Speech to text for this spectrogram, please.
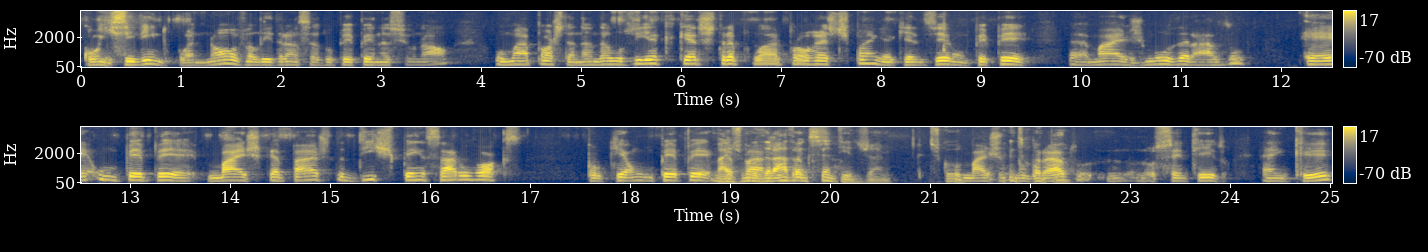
coincidindo com a nova liderança do PP nacional, uma aposta na Andaluzia que quer extrapolar para o resto de Espanha, quer dizer, um PP mais moderado, é um PP mais capaz de dispensar o Vox, porque é um PP mais moderado de... em que sentido, Jaime? Desculpe. Mais moderado no sentido em que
